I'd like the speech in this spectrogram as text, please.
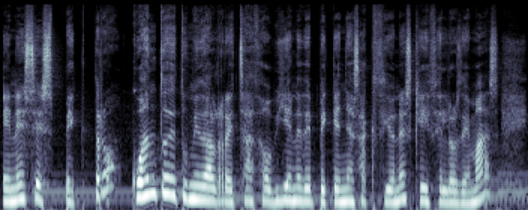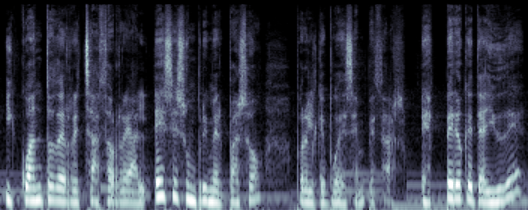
en ese espectro cuánto de tu miedo al rechazo viene de pequeñas acciones que dicen los demás y cuánto de rechazo real. Ese es un primer paso por el que puedes empezar. Espero que te ayude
